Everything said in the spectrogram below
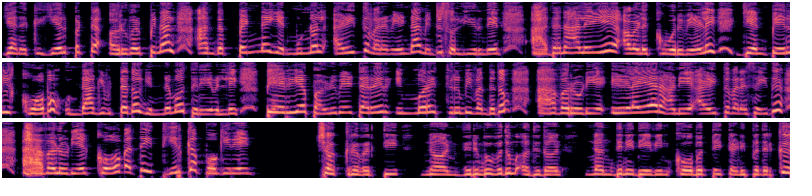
எனக்கு ஏற்பட்ட அருவருப்பினால் அந்த பெண்ணை என் முன்னால் அழைத்து வர வேண்டாம் என்று சொல்லியிருந்தேன். அதனாலேயே அவளுக்கு ஒருவேளை என் பேரில் கோபம் உண்டாகிவிட்டதோ என்னமோ தெரியவில்லை. பெரிய பழுவேட்டரையர் இம்முறை திரும்பி வந்ததும் அவருடைய இளைய ராணியை அழைத்து வர செய்து அவளுடைய கோபத்தை தீர்க்கப் போகிறேன். சக்கரவர்த்தி நான் விரும்புவதும் அதுதான். நந்தினி தேவியின் கோபத்தை தணிப்பதற்கு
